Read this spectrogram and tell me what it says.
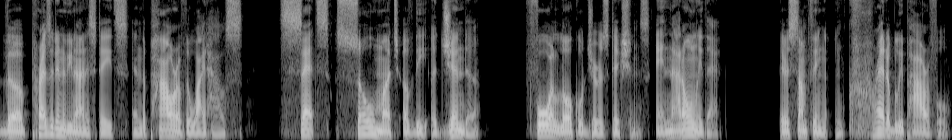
The President of the United States and the power of the White House sets so much of the agenda for local jurisdictions. And not only that, there's something incredibly powerful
